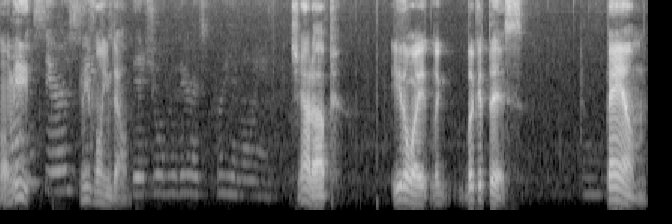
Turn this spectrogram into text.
Me, leave volume down. Shut up. Either way, like, look at this. Bam.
